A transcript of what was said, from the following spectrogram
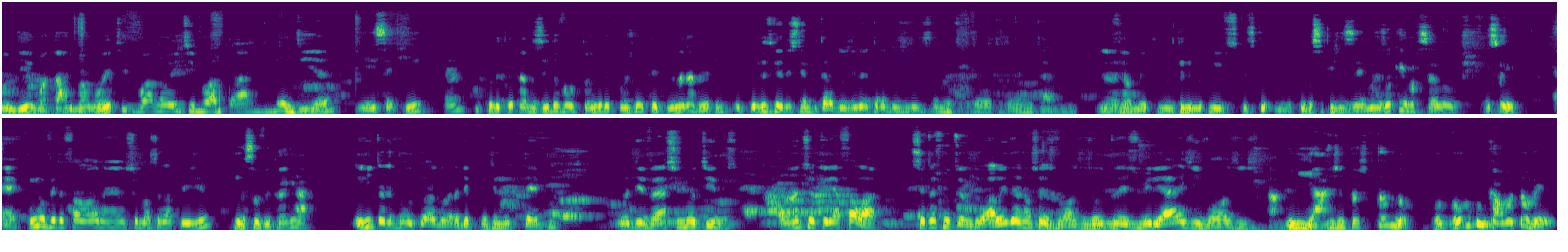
bom dia, boa tarde, boa noite. Boa noite, boa tarde, bom dia. E esse aqui é o Política Traduzida voltando depois de um tempinho na gaveta, hein? O Política de sempre traduzido é traduzido de sempre. Estou tentando imitar. É, realmente não entendi muito o que você quis dizer, mas ok, Marcelo, é isso aí. É, como o Vitor falou, né? Eu sou Marcelo Aprígio. E eu sou o Vitor Aguiar. E a gente voltou agora, depois de muito tempo, por diversos motivos. Antes eu queria falar. Você está escutando, além das nossas vozes, outras milhares de vozes. Ah, milhares não estou escutando, não. Vamos, com calma também.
